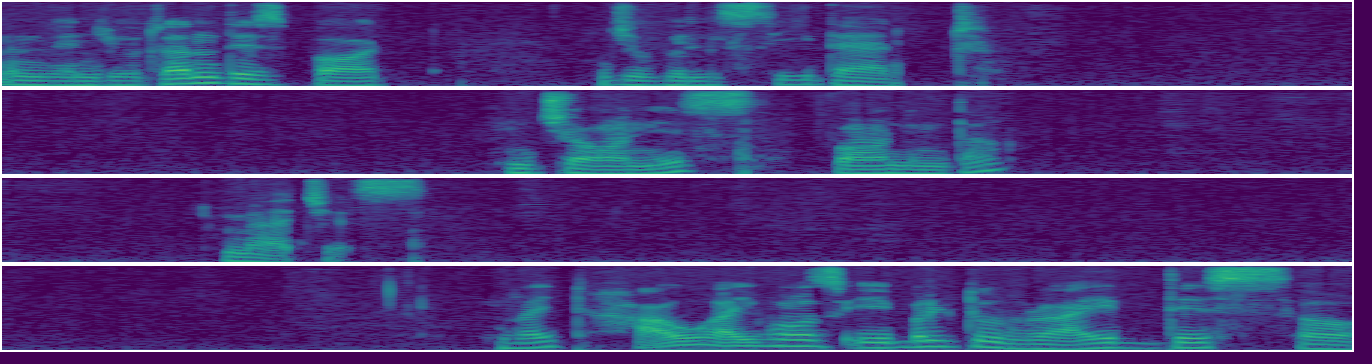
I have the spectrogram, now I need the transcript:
and when you run this bot you will see that John is found in the matches. Right? How I was able to write this uh,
